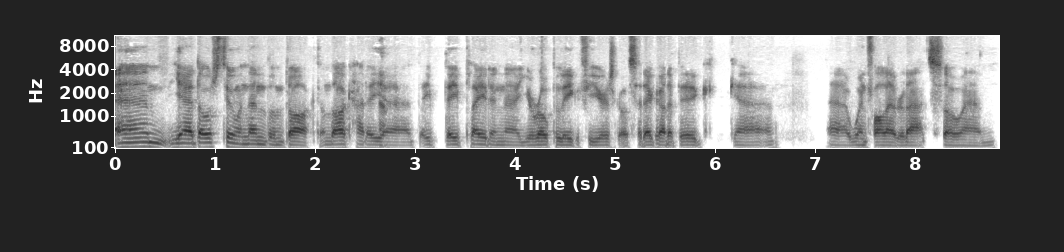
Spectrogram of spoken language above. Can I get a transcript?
Um, yeah, those two, and then Dundalk. Dundalk had a yeah. uh, they they played in uh, Europa League a few years ago, so they got a big uh, uh, windfall out of that. So um,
